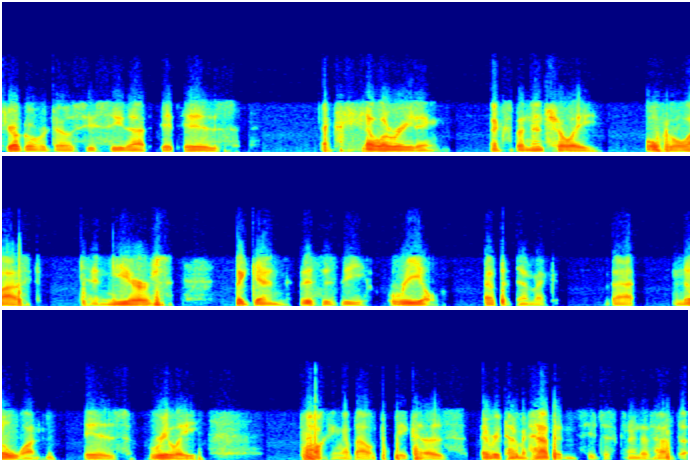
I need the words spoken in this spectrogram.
drug overdose, you see that it is accelerating exponentially over the last 10 years. Again, this is the real epidemic that no one is really talking about because every time it happens, you just kind of have to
